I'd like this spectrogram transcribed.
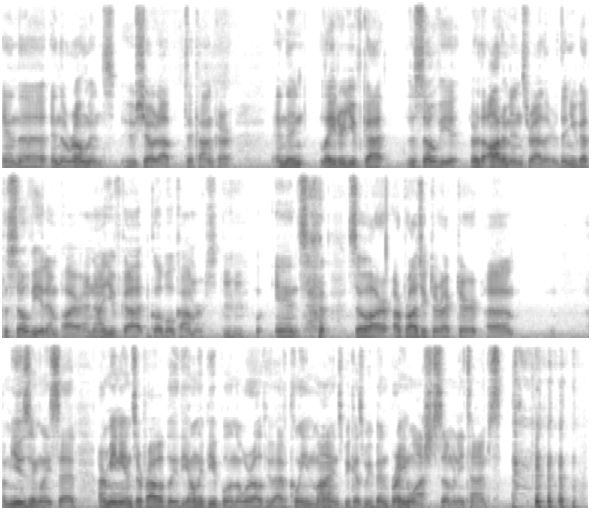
and the and the Romans who showed up to conquer. And then later you've got the Soviet or the Ottomans rather. Then you've got the Soviet Empire and now you've got global commerce. Mm-hmm. And so, so our, our project director um, amusingly said, Armenians are probably the only people in the world who have clean minds because we've been brainwashed so many times.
